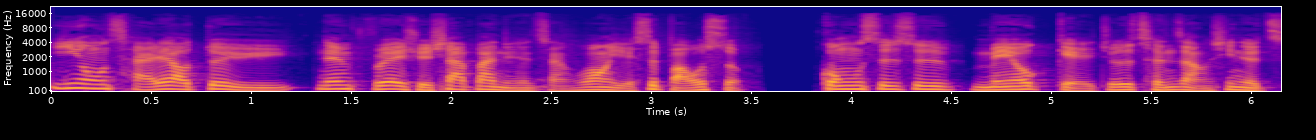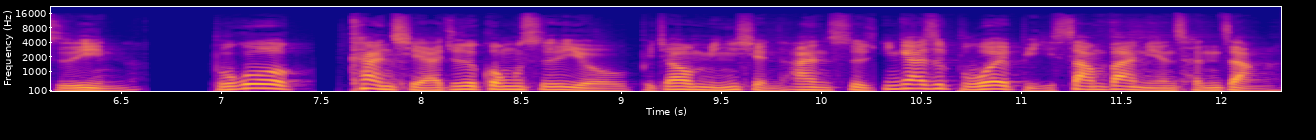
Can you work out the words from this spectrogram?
应用材料对于 NAND Flash 下半年的展望也是保守，公司是没有给就是成长性的指引。不过，看起来就是公司有比较明显的暗示，应该是不会比上半年成长了，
